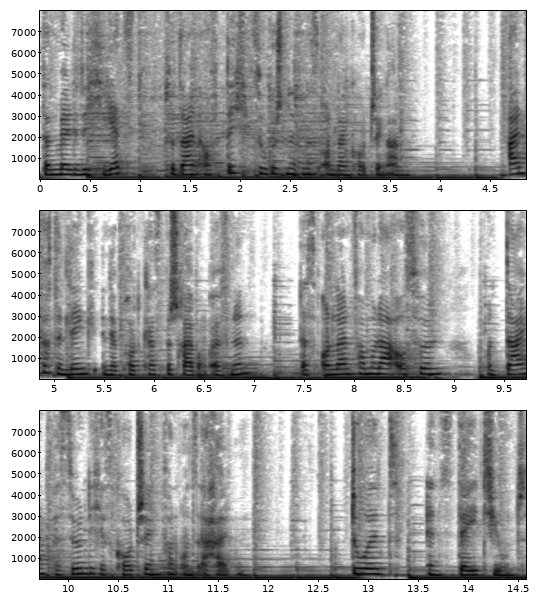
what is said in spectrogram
Dann melde dich jetzt für dein auf dich zugeschnittenes Online-Coaching an. Einfach den Link in der Podcast-Beschreibung öffnen, das Online-Formular ausfüllen und dein persönliches Coaching von uns erhalten. Do it and stay tuned.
